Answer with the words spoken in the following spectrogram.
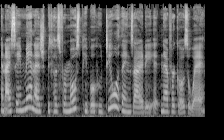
And I say manage because for most people who deal with anxiety, it never goes away.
